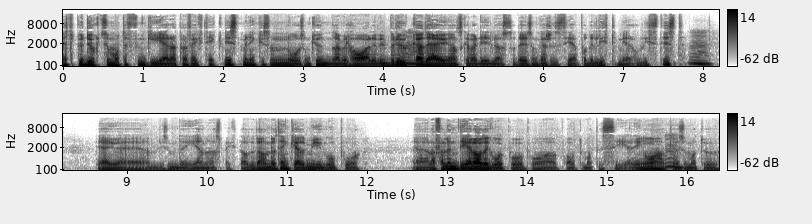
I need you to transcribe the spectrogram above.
et produkt som måtte fungere perfekt teknisk, men ikke som noe som kundene vil ha eller vil bruke. Det er jo ganske verdiløst. Og det er liksom kanskje ser på det litt mer holistisk. Mm. Det er jo eh, liksom det ene aspektet av det. Det andre tenker jeg mye går på eh, I alle fall en del av det går på, på, på automatisering òg. At, Mm. liksom at, du,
